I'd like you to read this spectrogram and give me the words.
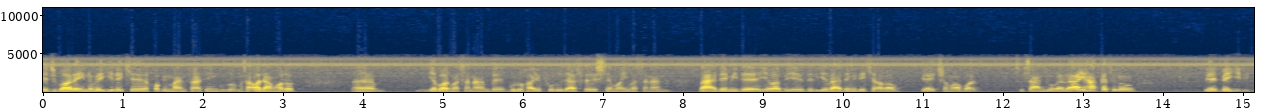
اجبار اینو بگیره که خب این منفعت این گروه مثلا آدم ها رو یه بار مثلا به گروه های فرودست اجتماعی مثلا وعده میده یه بار به یه دیگه وعده میده که آقا بیایید شما با تو صندوق رأی حقتون رو بیایید بگیرید.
